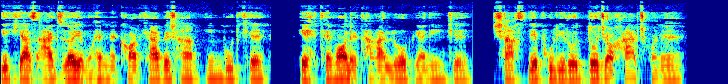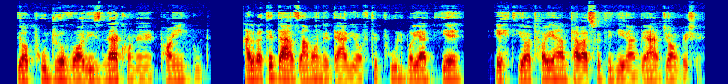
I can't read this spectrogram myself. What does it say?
یکی از اجزای مهم کارکردش هم این بود که احتمال تقلب یعنی اینکه شخص یه پولی رو دو جا خرج کنه یا پول رو واریز نکنه پایین بود. البته در زمان دریافت پول باید یه احتیاطهایی هم توسط گیرنده انجام بشه.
